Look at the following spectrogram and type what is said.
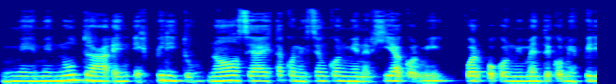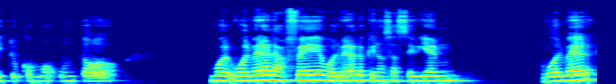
me, me, nutra en espíritu, ¿no? O sea, esta conexión con mi energía, con mi cuerpo, con mi mente, con mi espíritu como un todo. volver a la fe, volver a lo que nos hace bien, volver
